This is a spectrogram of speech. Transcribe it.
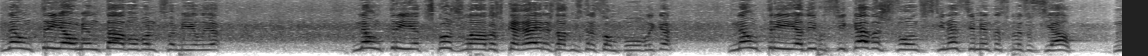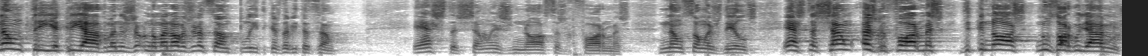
não teria aumentado o abono de família, não teria descongelado as carreiras da administração pública, não teria diversificado as fontes de financiamento da segurança social, não teria criado uma, nova geração de políticas de habitação. Estas são as nossas reformas, não são as deles. Estas são as reformas de que nós nos orgulhamos.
